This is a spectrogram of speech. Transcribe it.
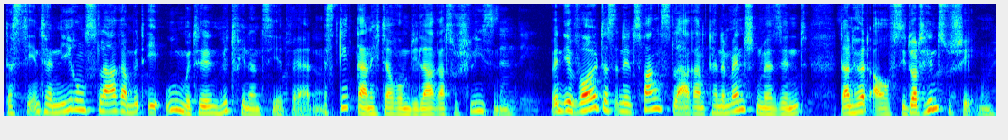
dass die Internierungslager mit EU-Mitteln mitfinanziert werden. Es geht gar nicht darum, die Lager zu schließen. Wenn ihr wollt, dass in den Zwangslagern keine Menschen mehr sind, dann hört auf, sie dorthin zu schicken.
